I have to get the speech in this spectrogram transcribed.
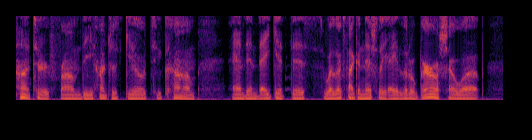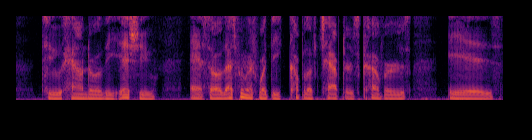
hunter from the Hunters Guild to come, and then they get this what looks like initially a little girl show up to handle the issue. And so that's pretty much what the couple of chapters covers is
